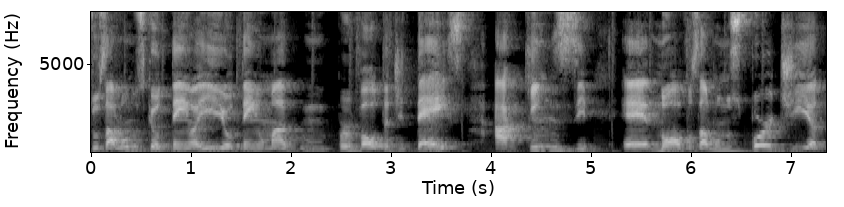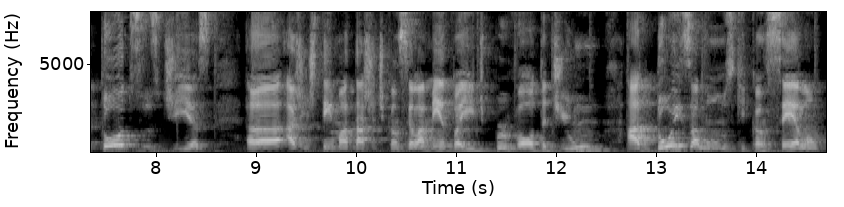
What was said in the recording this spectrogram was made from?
dos alunos que eu tenho aí, eu tenho uma um, por volta de 10 a 15 é, novos alunos por dia, todos os dias. Uh, a gente tem uma taxa de cancelamento aí de por volta de um a dois alunos que cancelam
